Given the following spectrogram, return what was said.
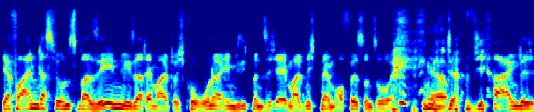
Ja, vor allem, dass wir uns mal sehen. Wie gesagt, einmal durch Corona eben sieht man sich ja eben halt nicht mehr im Office und so. Ja. da wir eigentlich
